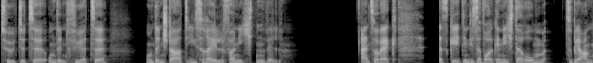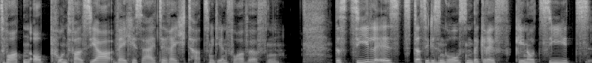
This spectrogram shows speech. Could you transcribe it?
tötete und entführte und den Staat Israel vernichten will. Eins vorweg, es geht in dieser Folge nicht darum, zu beantworten, ob und falls ja, welche Seite recht hat mit ihren Vorwürfen. Das Ziel ist, dass Sie diesen großen Begriff Genozid,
